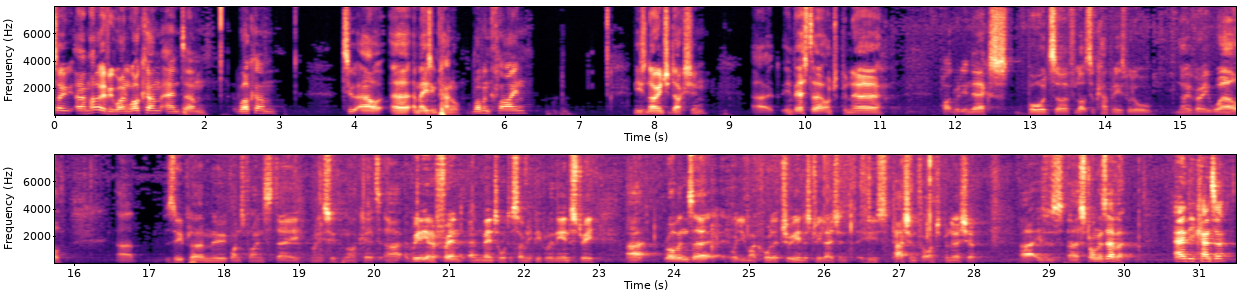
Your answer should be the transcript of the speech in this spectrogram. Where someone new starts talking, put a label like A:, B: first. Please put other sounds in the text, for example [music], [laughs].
A: So, um, hello everyone, welcome and um, welcome to our uh, amazing panel. Robin Klein needs no introduction. Uh, investor, entrepreneur, partner at Index, boards of lots of companies we'll all know very well. Uh, Zoopla, Move, One Fine Stay, Money Supermarket. Uh, really, and a friend and mentor to so many people in the industry. Uh, Robin's a, what you might call a true industry legend, whose passion for entrepreneurship uh, is as uh, strong as ever. Andy Kanter,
